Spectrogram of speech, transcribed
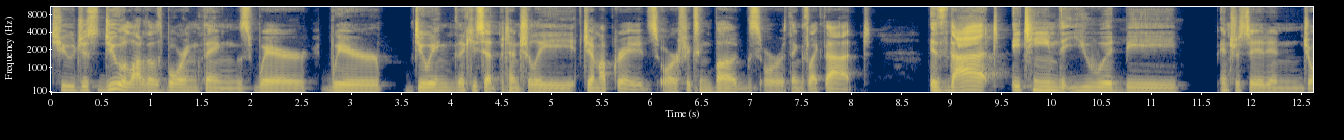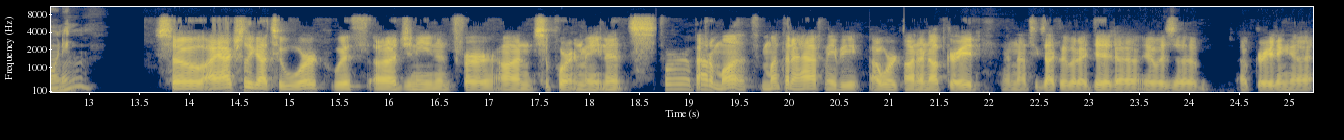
to just do a lot of those boring things where we're doing, like you said, potentially gem upgrades or fixing bugs or things like that. Is that a team that you would be interested in joining? So I actually got to work with uh, Janine and Fur on support and maintenance for about a month, month and a half maybe. I worked on an upgrade, and that's exactly what I did. Uh, it was a upgrading a,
